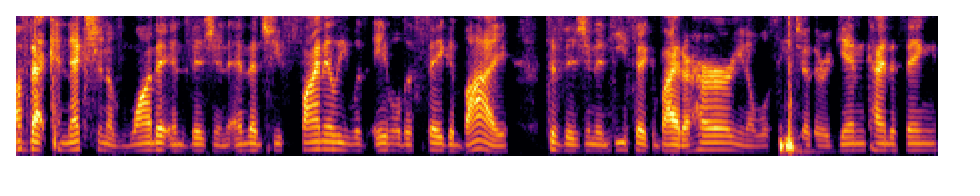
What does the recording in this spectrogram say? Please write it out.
of that connection of Wanda and Vision, and then she finally was able to say goodbye to Vision, and he said goodbye to her. You know, we'll see each other again, kind of thing,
